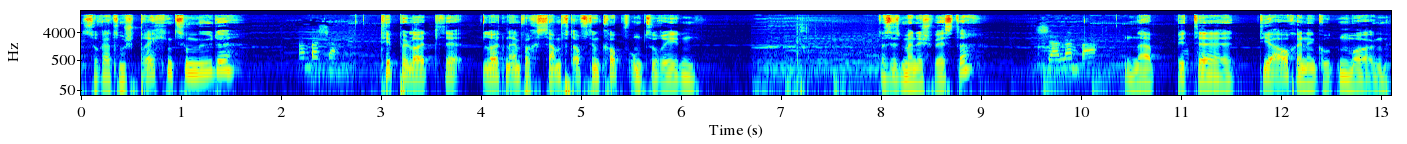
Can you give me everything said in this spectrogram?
Sogar zum Sprechen zu müde? Tippe Leute, Leuten einfach sanft auf den Kopf, um zu reden. Das ist meine Schwester? Na bitte, dir auch einen guten Morgen.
